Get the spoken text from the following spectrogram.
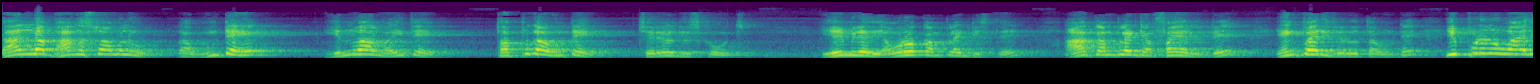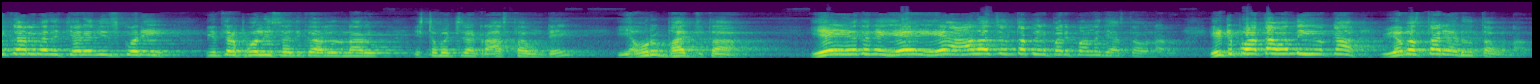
దానిలో భాగస్వాములుగా ఉంటే ఇన్వాల్వ్ అయితే తప్పుగా ఉంటే చర్యలు తీసుకోవచ్చు. ఏమీ లేదు. ఎవరో కంప్లైంట్ ఇస్తే ఆ కంప్లైంట్ ఎఫ్ఐఆర్ ఉంటే ఎంక్వైరీ జరుగుతూ ఉంటే ఇప్పుడు నువ్వు అధికారుల మీద చర్య తీసుకొని ఇతర పోలీసు అధికారులు ఉన్నారు ఇష్టం వచ్చినట్టు రాస్తూ ఉంటే ఎవరు బాధ్యత? ఏ విధంగా ఏ ఏ ఆలోచనతో మీరు పరిపాలన చేస్తూ ఉన్నారు? ఎటుపోతా ఉంది ఈ యొక్క వ్యవస్థని అడుగుతా ఉన్నాను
